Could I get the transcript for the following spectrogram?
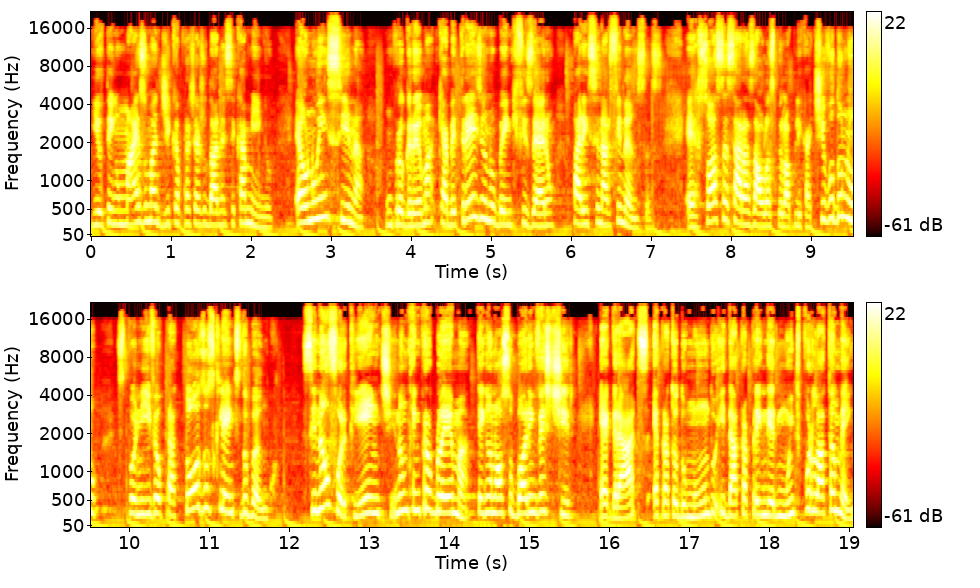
E eu tenho mais uma dica para te ajudar nesse caminho. É o Nu Ensina, um programa que a B3 e o Nubank fizeram para ensinar finanças. É só acessar as aulas pelo aplicativo do Nu, disponível para todos os clientes do banco. Se não for cliente, não tem problema, tem o nosso Bora Investir. É grátis, é para todo mundo e dá para aprender muito por lá também.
